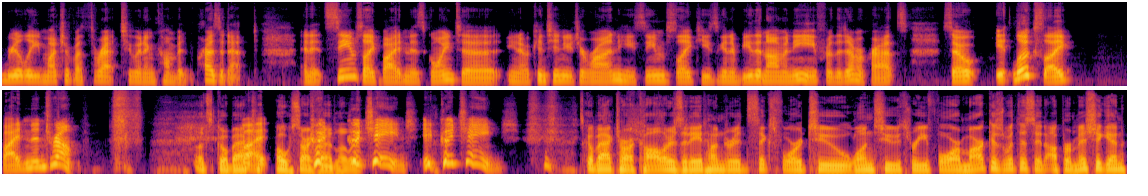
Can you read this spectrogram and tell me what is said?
really much of a threat to an incumbent president. And it seems like Biden is going to, you know, continue to run. He seems like he's going to be the nominee for the Democrats. So it looks like Biden and Trump. Let's go back. But to, oh, sorry. could, ahead, could change. It could change. Let's go back to our callers at 800 642 1234. Mark is with us in Upper Michigan.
